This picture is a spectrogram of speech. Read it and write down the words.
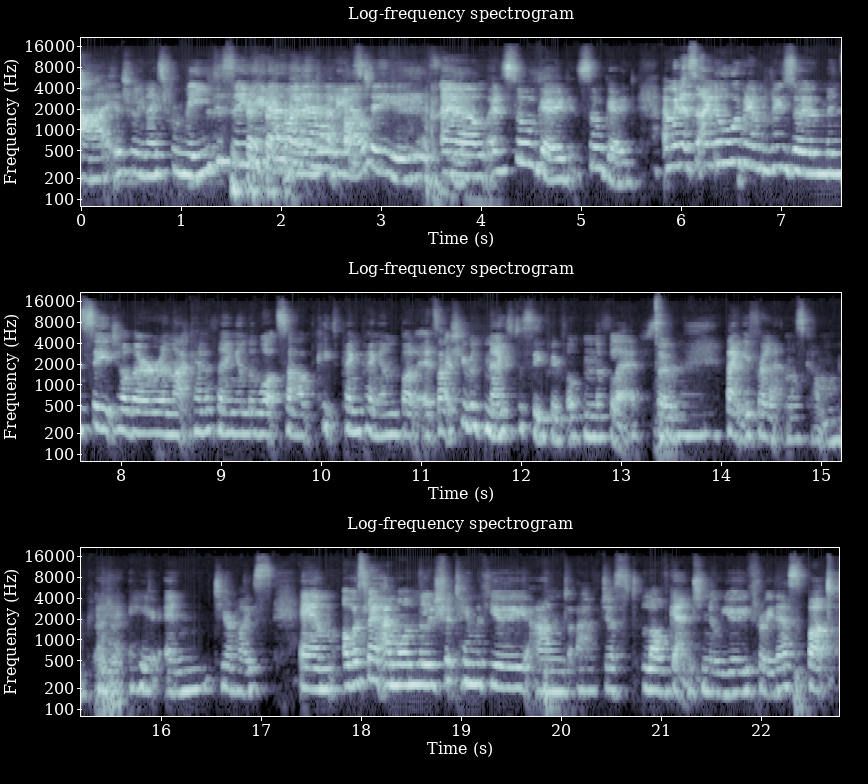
Uh, it's really nice for me to see you, never mind anybody else. to you. Um, it's so good. It's so good. I mean, it's. I know we've been able to do Zoom and see each other and that kind of thing, and the WhatsApp keeps ping pinging, but it's actually really nice to see people in the flesh. So, thank you for letting us come uh, here into your house. Um, obviously, I'm on the leadership team with you, and I've just loved getting to know you through this. But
